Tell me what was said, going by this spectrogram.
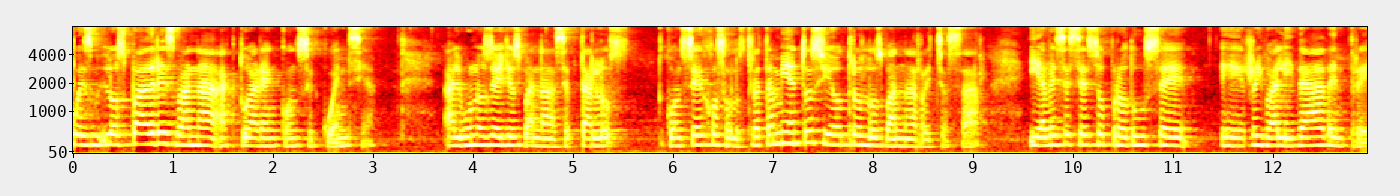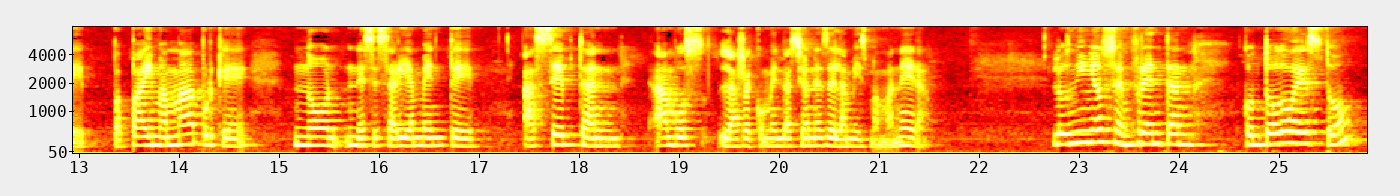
pues los padres van a actuar en consecuencia. Algunos de ellos van a aceptar los consejos o los tratamientos y otros los van a rechazar. Y a veces eso produce eh, rivalidad entre papá y mamá porque no necesariamente aceptan ambos las recomendaciones de la misma manera. Los niños se enfrentan con todo esto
